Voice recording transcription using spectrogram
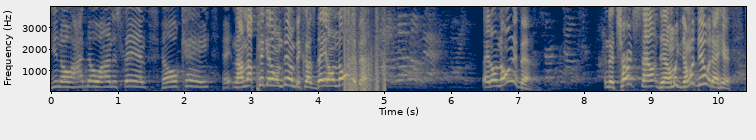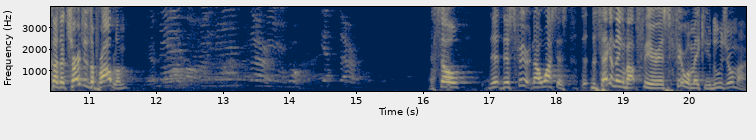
you know, I know, I understand. And okay. Now I'm not picking on them because they don't know any better. They don't know any better. And the church sound, I'm gonna deal with that here because the church is a problem. Yes, sir. And so this fear, now watch this. The second thing about fear is fear will make you lose your mind.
